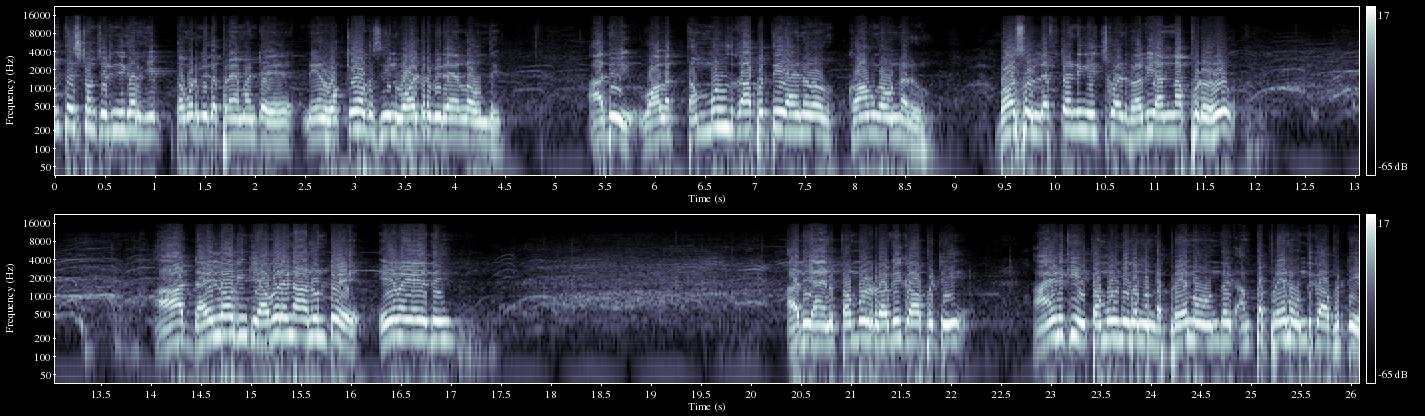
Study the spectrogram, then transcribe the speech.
ఎంత ఇష్టం చిరంజీవి గారికి తమ్ముడి మీద ప్రేమ అంటే నేను ఒకే ఒక సీన్ వాల్టర్ వీరేలా ఉంది. అది వాళ్ళ తమ్ముళ్ళు కాకపోతే ఆయన కామ్గా ఉన్నారు. బాసు లెఫ్ట్ హ్యాండింగ్ ఇచ్చుకోండి రవి అన్నప్పుడు ఆ డైలాగ్ ఇంక ఎవరైనా అనుంటే ఏమయ్యేది? అది ఆయన తమ్ముడు రవి కాబట్టి ఆయనకి తమ్ముడు మీద ఉన్న ప్రేమ ఉంది అంత ప్రేమ ఉంది కాబట్టి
